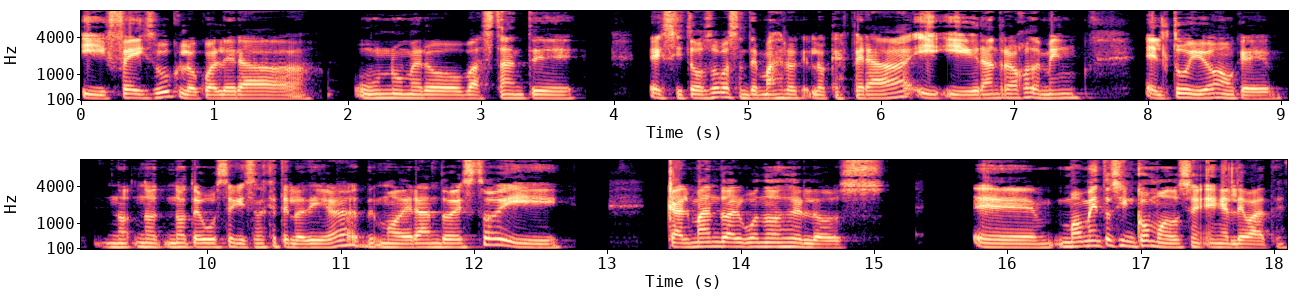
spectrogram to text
y Facebook, lo cual era un número bastante exitoso, bastante más lo que, lo que esperaba y, y gran trabajo también el tuyo, aunque no, no, no te guste quizás que te lo diga, moderando esto y calmando algunos de los eh, momentos incómodos en, el debate.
